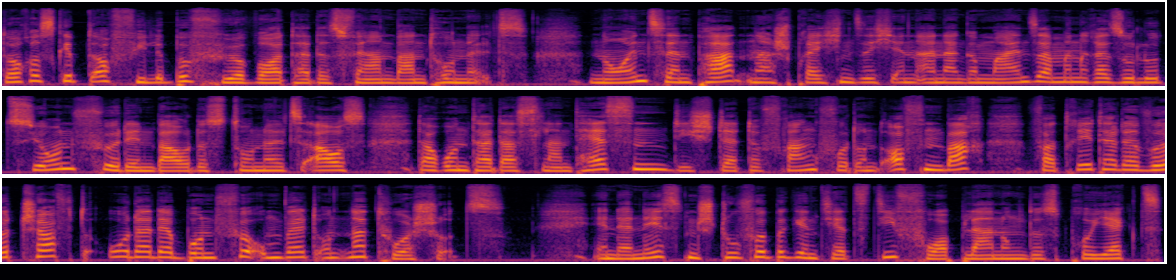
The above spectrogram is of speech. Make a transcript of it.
Doch es gibt auch viele Befürworter des Fernbahntunnels. 19 Partner sprechen sich in einer gemeinsamen Resolution für den Bau des Tunnels aus, darunter das Land Hessen, die Städte Frankfurt und Offenbach, Vertreter der Wirtschaft oder der Bund für Umwelt und Naturschutz. In der nächsten Stufe beginnt jetzt die Vorplanung des Projekts,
